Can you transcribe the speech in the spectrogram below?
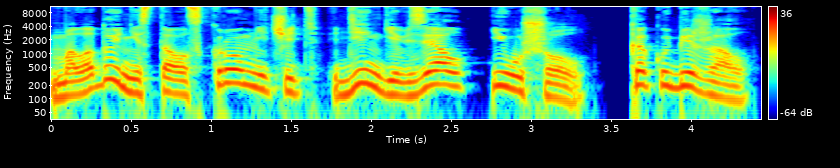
Молодой не стал скромничать, деньги взял и ушел, как убежал.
